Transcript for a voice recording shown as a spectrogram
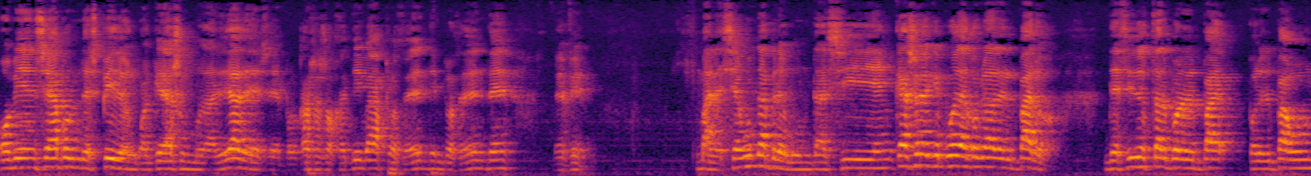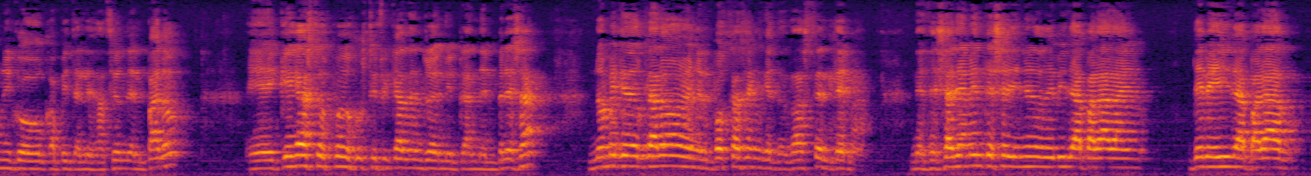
o bien sea por un despido en cualquiera de sus modalidades, eh, por causas objetivas, procedente, improcedente, en fin. Vale, segunda pregunta. Si en caso de que pueda cobrar el paro, decido optar por el, por el pago único o capitalización del paro, eh, ¿Qué gastos puedo justificar dentro de mi plan de empresa? No me quedó claro en el podcast en que trataste el tema. ¿Necesariamente ese dinero debe ir a parar, debe ir a parar,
